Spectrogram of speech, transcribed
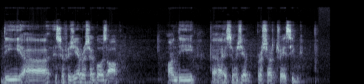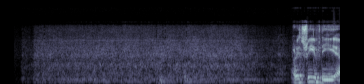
the uh, esophageal pressure goes up on the uh, esophageal pressure tracing. Retrieve the uh,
